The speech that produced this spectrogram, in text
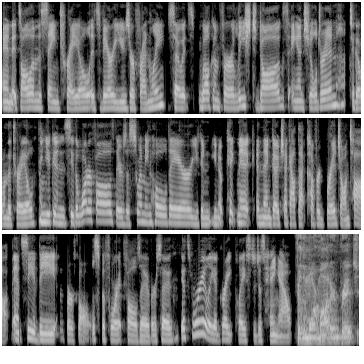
And it's all on the same trail. It's very user friendly. So it's welcome for leashed dogs and children to go on the trail. And you can see the waterfalls. There's a swimming hole there. You can, you know, picnic and then go check out that covered bridge on top and see the upper falls before it falls over. So it's really a great place to just hang out. For the more modern bridge,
